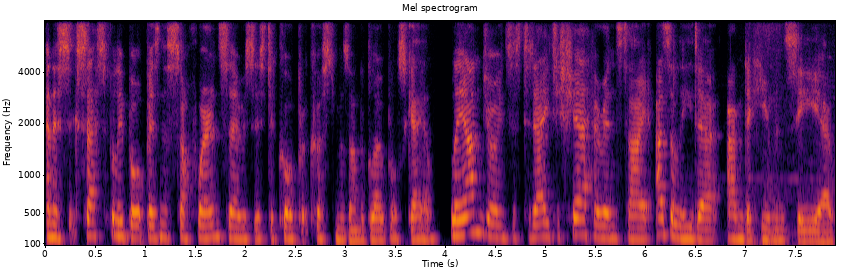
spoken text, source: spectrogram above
and has successfully brought business software and services to corporate customers on a global scale. Leanne joins us today to share her insight as a leader and a human CEO.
